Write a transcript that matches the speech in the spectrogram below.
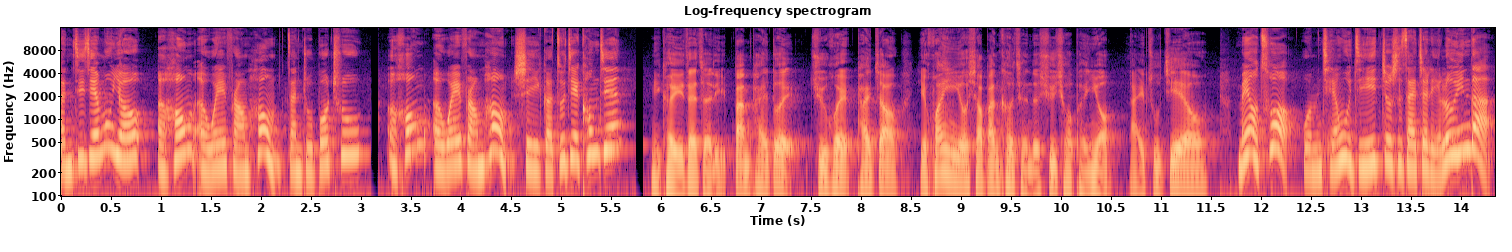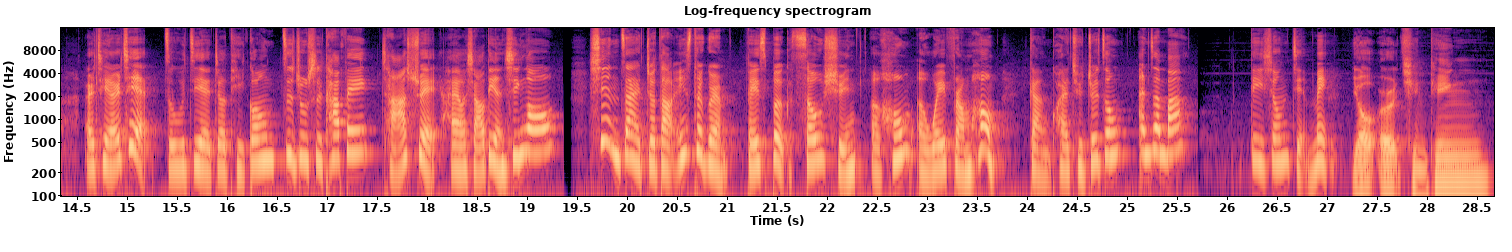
本期节目由 A Home Away from Home 赞助播出。A Home Away from Home 是一个租借空间，你可以在这里办派对、聚会、拍照，也欢迎有小班课程的需求朋友来租借哦。没有错，我们前五集就是在这里录音的，而且而且租借就提供自助式咖啡、茶水，还有小点心哦。现在就到 Instagram、Facebook 搜寻 A Home Away from Home，赶快去追踪、按赞吧，弟兄姐妹。有耳请听。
